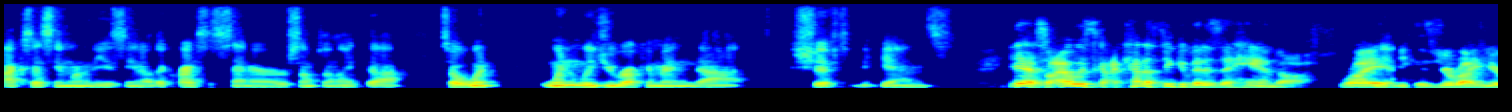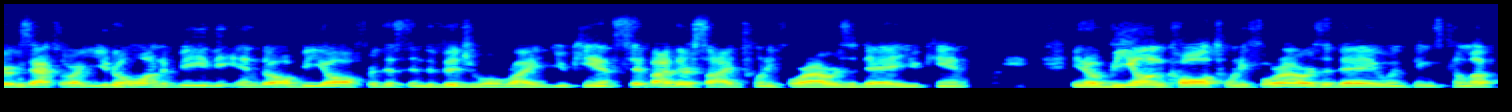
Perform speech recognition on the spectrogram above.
accessing one of these, you know, the crisis center or something like that. So when when would you recommend that shift begins? Yeah, so I always I kind of think of it as a handoff, right? Yeah. Because you're right, you're exactly right. You don't want to be the end all be all for this individual, right? You can't sit by their side 24 hours a day. You can't you know, be on call 24 hours a day when things come up.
